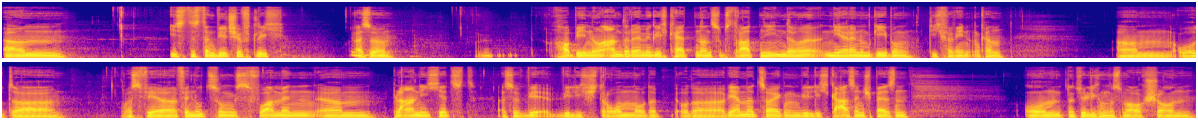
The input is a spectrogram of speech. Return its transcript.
ähm, ist es dann wirtschaftlich? Mhm. Also habe ich noch andere Möglichkeiten an Substraten in der näheren Umgebung, die ich verwenden kann? Ähm, oder was für, für Nutzungsformen ähm, plane ich jetzt? Also will ich Strom oder, oder Wärme erzeugen? Will ich Gas einspeisen? Und natürlich muss man auch schauen,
